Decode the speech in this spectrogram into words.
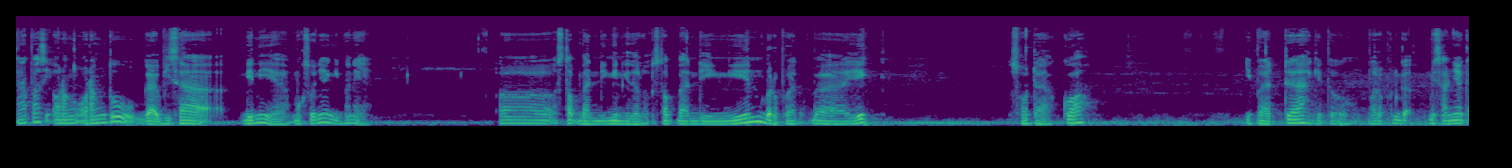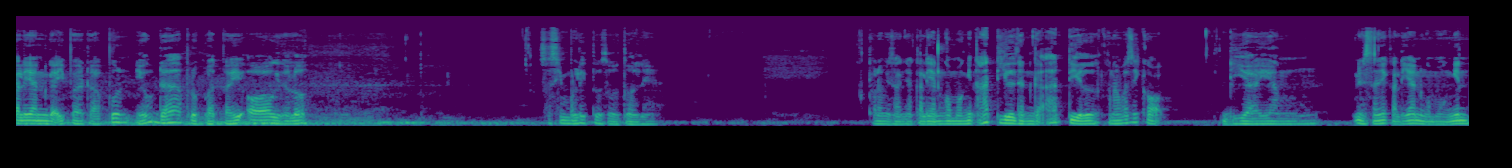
kenapa sih orang-orang tuh gak bisa gini ya? Maksudnya gimana ya? Uh, stop bandingin gitu loh. Stop bandingin berbuat baik sodako ibadah gitu. Walaupun nggak misalnya kalian nggak ibadah pun ya udah berbuat baik oh gitu loh sesimpel itu sebetulnya. Kalau misalnya kalian ngomongin adil dan gak adil kenapa sih kok dia yang misalnya kalian ngomongin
